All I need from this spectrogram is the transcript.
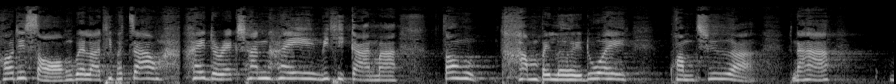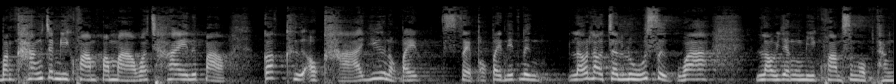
ข้อที่สองเวลาที่พระเจ้าให้ direction ให้วิธีการมาต้องทำไปเลยด้วยความเชื่อ นะคะบางครั้งจะมีความประมาว่าใช่หรือเปล่า ก็คือเอาขายื่นออกไปเสพออกไปนิดนึง แล้วเราจะรู้สึกว่าเรายังมีความสงบทาง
